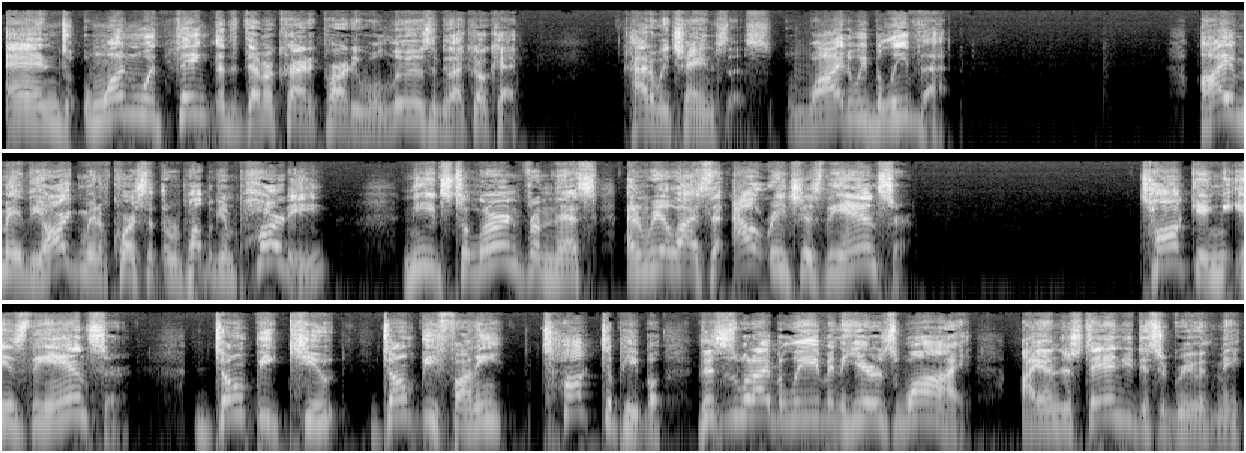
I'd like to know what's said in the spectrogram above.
And one would think that the Democratic Party will lose and be like, okay, how do we change this? Why do we believe that? I have made the argument, of course, that the Republican Party needs to learn from this and realize that outreach is the answer. Talking is the answer. Don't be cute. Don't be funny. Talk to people. This is what I believe, and here's why. I understand you disagree with me,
